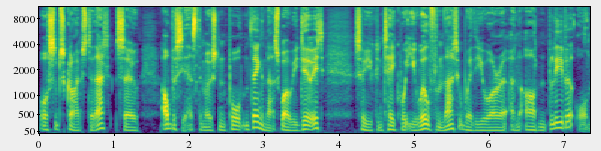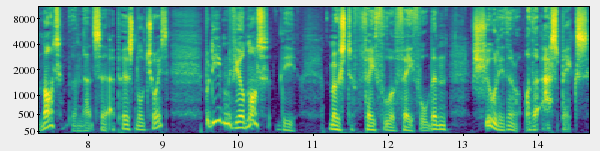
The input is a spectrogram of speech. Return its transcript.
or subscribes to that, so obviously that's the most important thing, and that's why we do it. So you can take what you will from that, whether you are an ardent believer or not, then that's a personal choice. But even if you're not the most faithful of faithful, then surely there are other aspects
